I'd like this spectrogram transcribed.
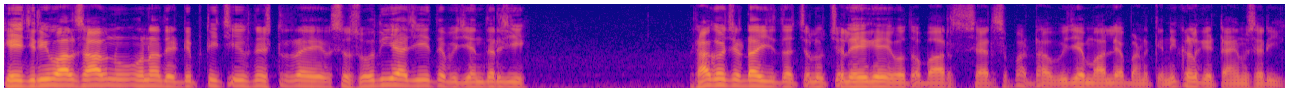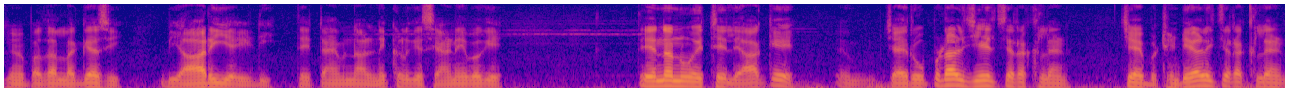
ਕੇਜਰੀਵਾਲ ਸਾਹਿਬ ਨੂੰ, ਉਹਨਾਂ ਦੇ ਡਿਪਟੀ ਚੀਫ ਮਿਨਿਸਟਰ ਰਹੇ ਸਸੋਦੀਆ ਜੀ ਤੇ ਵਿਜੇਂਦਰ ਜੀ। ਰਾਘਵ ਚੱਡਾ ਜੀ ਤਾਂ ਚਲੋ ਚਲੇ ਗਏ, ਉਹ ਤਾਂ ਬਾਹਰ ਸੈਰ ਸਪਾਟਾ ਵਿਜੇ ਮਾਲਿਆ ਬਣ ਕੇ ਨਿਕਲ ਗਏ ਟਾਈਮ ਸਰੀ ਕਿਵੇਂ ਪਤਾ ਲੱਗਿਆ ਸੀ ਵੀ ਆ ਰਹੀ ਹੈ ਈਡੀ ਤੇ ਟਾਈਮ ਨਾਲ ਨਿਕਲ ਗਏ ਸਿਆਣੇ ਵਗੇ। ਤੇ ਇਹਨਾਂ ਨੂੰ ਇੱਥੇ ਲਿਆ ਕੇ ਚਾਹੇ ਰੋਪੜ ਵਾਲੀ ਜੇਲ੍ਹ 'ਚ ਰੱਖ ਲੈਣ, ਚਾਹੇ ਬਠਿੰਡੇ ਵਾਲੀ 'ਚ ਰੱਖ ਲੈਣ,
